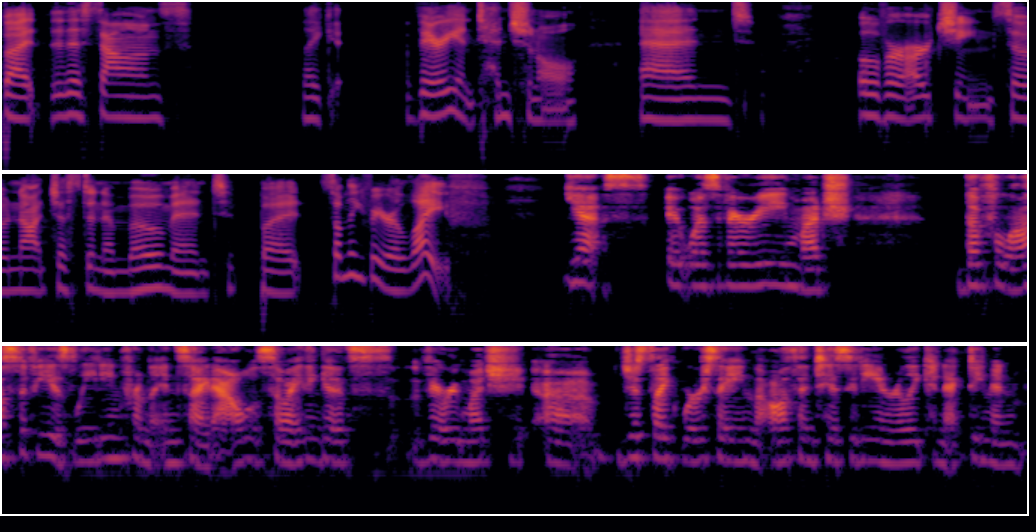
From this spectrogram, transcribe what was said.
but this sounds like very intentional and overarching. So not just in a moment, but something for your life. Yes, it was very much the philosophy is leading from the inside out. So I think it's very much uh, just like we're saying the authenticity and really connecting and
